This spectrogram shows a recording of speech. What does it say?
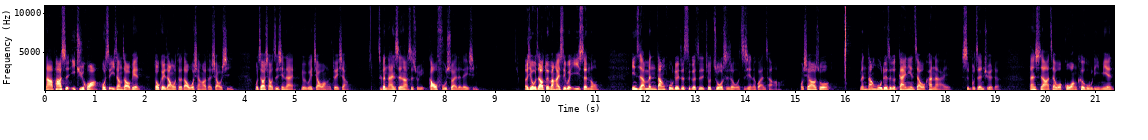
哪怕是一句话或是一张照片，都可以让我得到我想要的消息。我知道小资现在有一位交往的对象，这个男生啊是属于高富帅的类型，而且我知道对方还是一位医生哦。因此啊，门当户对这四个字就坐实了我之前的观察。我需要说。门当户对这个概念，在我看来是不正确的，但是啊，在我过往客户里面，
